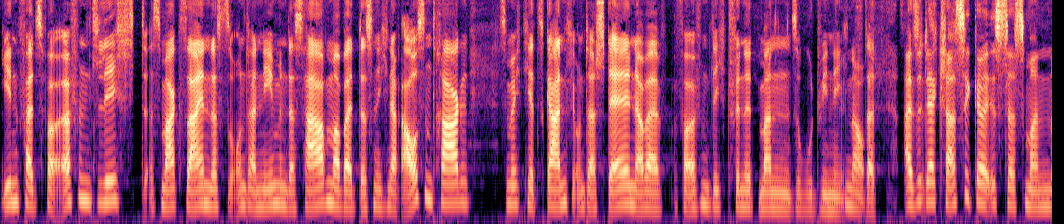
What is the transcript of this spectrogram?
jedenfalls veröffentlicht. Es mag sein, dass Unternehmen das haben, aber das nicht nach außen tragen. Das möchte ich jetzt gar nicht unterstellen, aber veröffentlicht findet man so gut wie nichts. Genau. Also der Klassiker ist, dass man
